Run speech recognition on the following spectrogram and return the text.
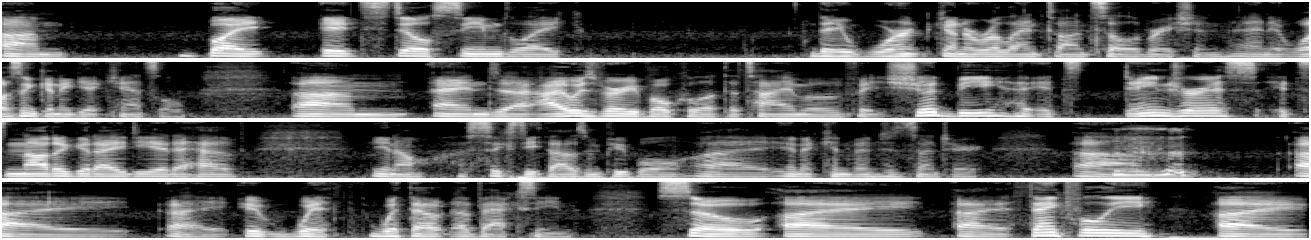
Um, but it still seemed like they weren't going to relent on celebration and it wasn't going to get canceled um, and uh, i was very vocal at the time of it should be it's dangerous it's not a good idea to have you know 60000 people uh, in a convention center um, I, I it, with without a vaccine so i, I thankfully uh,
